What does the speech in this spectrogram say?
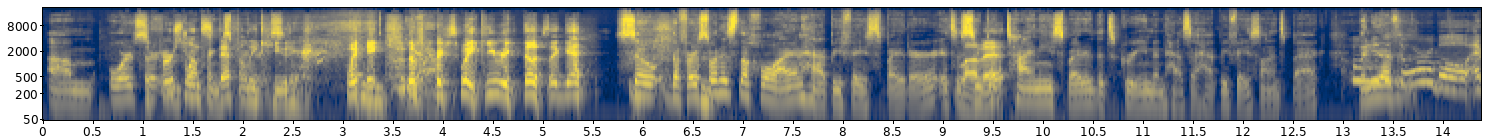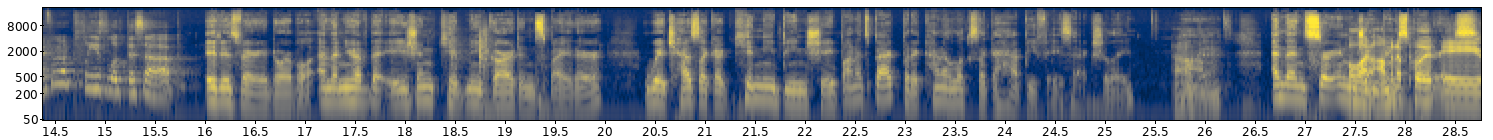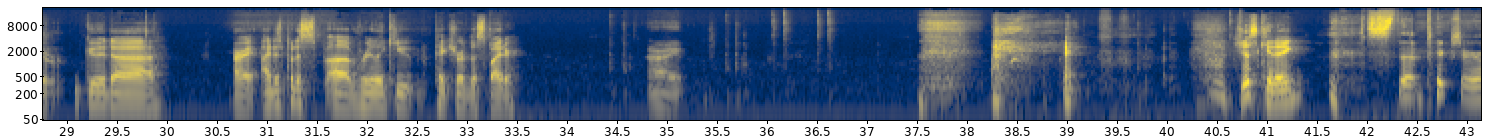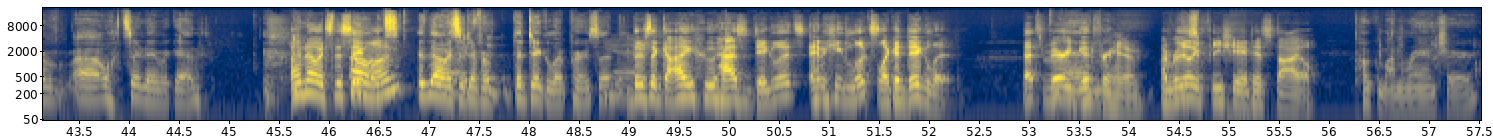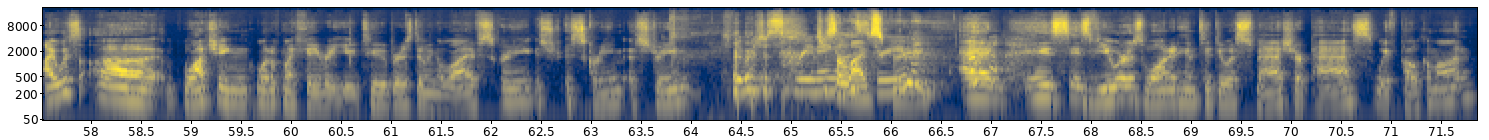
um, or The first one's jumping definitely spiders. cuter. Wait, the Yeah. first wait, can you read those again? So the first one is the Hawaiian happy face spider. It's a Love super it. tiny spider that's green and has a happy face on its back. Oh, Then it you is have- adorable. Everyone, please look this up. It is very adorable. And then you have the Asian kidney garden spider, which has like a kidney bean shape on its back, but it kind of looks like a happy face actually. Oh, okay. Um, and then certain Hold on, I'm gonna put a good. uh All right, I just put a sp- a really cute picture of the spider. all right. Just kidding. It's the picture of uh, what's her name again? Oh no, it's the same Oh, one. it's- no, No, it's a it's different the, Diglett person. Yeah. There's a guy who has Digletts, and he looks like a Diglett. That's very good for him. I really He's- appreciate his style. Pokemon Rancher. I was uh watching one of my favorite YouTubers doing a live screen, a scream, a stream, It was just screaming Just a on live stream. scream. And his his viewers wanted him to do a smash or pass with Pokemon,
